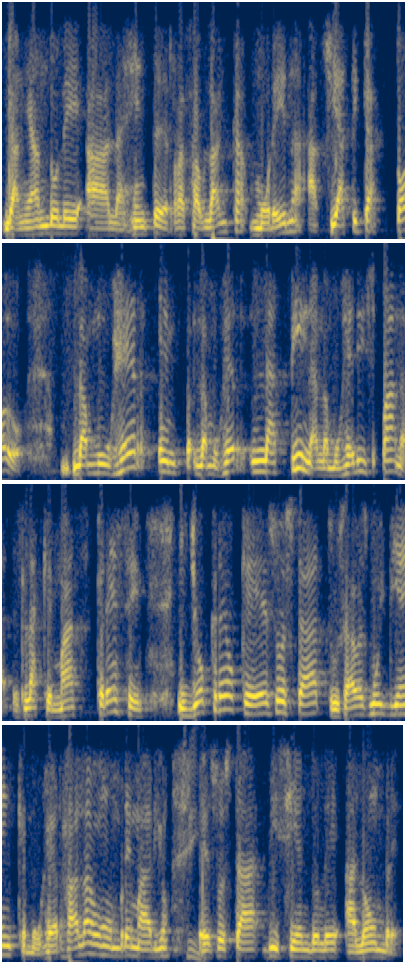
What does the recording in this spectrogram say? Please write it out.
ganándole a la gente de raza blanca, morena, asiática, todo. La mujer, la mujer latina, la mujer hispana es la que más crece. Y yo creo que eso está, tú sabes muy bien que mujer jala hombre, Mario, eso está diciéndole al hombre,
